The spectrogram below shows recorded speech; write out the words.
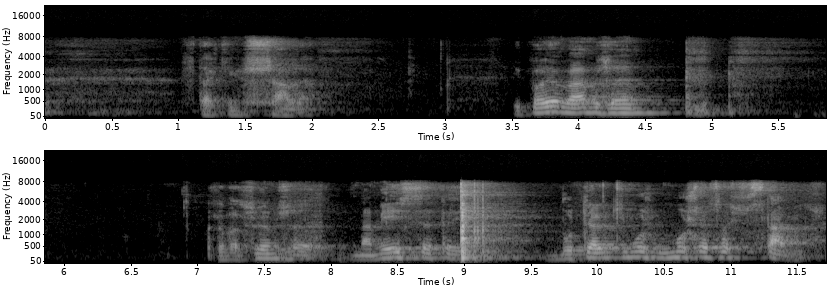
w takim szale. I powiem wam, że zobaczyłem, że na miejsce tej butelki mus, muszę coś wstawić.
